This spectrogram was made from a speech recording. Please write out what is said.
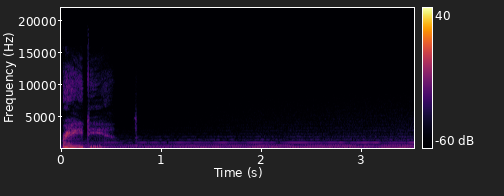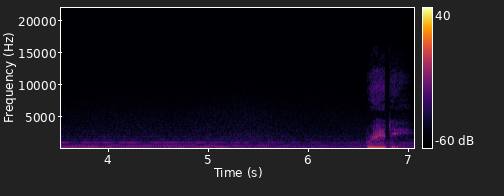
Radiant. Ready.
